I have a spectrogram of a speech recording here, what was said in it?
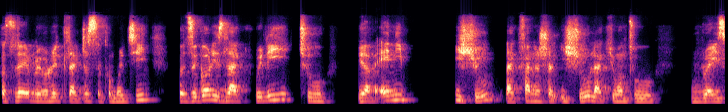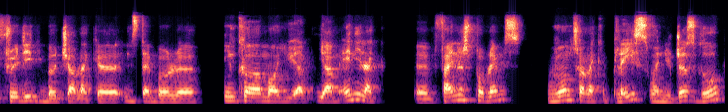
Because today Revolut like just a community, but the goal is like really to you have any issue like financial issue, like you want to raise credit, but you have like a unstable uh, income or you have you have any like uh, finance problems. We want to have like a place when you just go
